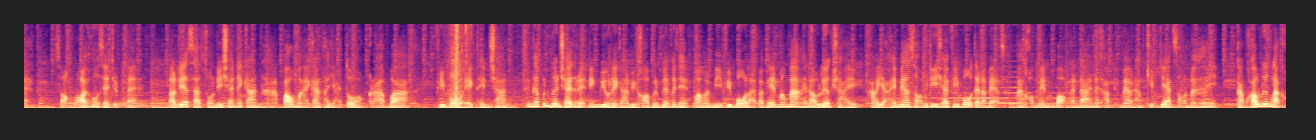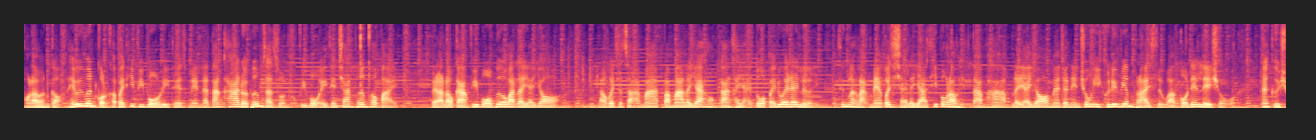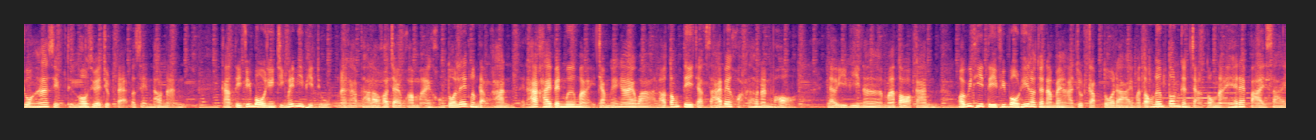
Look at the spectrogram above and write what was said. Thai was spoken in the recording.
261.8เราเรียกสัดส่วนที่ใช้ในการหาเป้าหมายการขยายตัวของกราฟว่า Fibo Extension ซึ่งถ้าเพื่อนๆใช้ Trading View ในการวิเคราะห์เพื่อนๆ ก็จะเห็นว่ามันมี Fibo หลายประเภทมากๆ ให้เราเลือกใช้ หากอยากให้แมวสอนวิธีใช้ Fibo แต่ละแบบสามารถคอมเมนต์บอกกันได้นะครับ เดี๋ยวแมวทำคลิปแยกสอนมาให้ กับเข้าเรื่องหลักของเรากันก่อน ให้เพื่อนๆ กดเข้าไปที่ Fibo Retracement และตั้งค่าโดยเพิ่มสัดส่วนของ Fibo Extension เพิ่มเข้าไป เวลาเรากาง Fibo เพื่อวัดระยะย่อ เราก็จะสามารถประมาณระยะของการขยายตัวไปด้วยได้เลย ซึ่งหลังๆ แมวก็จะใช้ระยะที่พวกเราเห็นตามภาพ ระยะย่อแมวจะเน้นช่วง equilibrium price หรือว่า golden ratio นั่นคือช่วง 50ถึง61.8%เท่านั้น การตีฟิโบจริงๆ ไม่มีผิดถูกนะครับ ถ้าเราเข้าใจความหมายของตัวเลขลำดับขั้น แต่ถ้าใครเป็นมือใหม่จำง่าย ๆ ว่า เราต้องตีจากซ้ายไปขวาเท่านั้นพอ แล้ว EP หน้ามาต่อกันว่าวิธีตีฟิโบที่เราจะนำไปหาจุดกลับตัวได้มันต้องเริ่มต้นกันจากตรงไหนให้ได้ปลายไส้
